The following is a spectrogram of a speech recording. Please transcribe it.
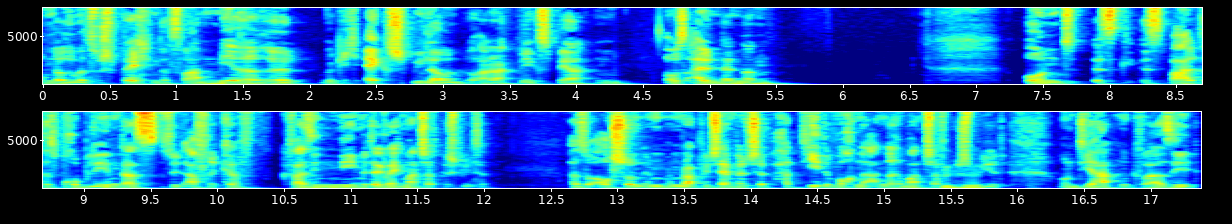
um darüber zu sprechen. Das waren mehrere wirklich Ex-Spieler und Rugby-Experten aus allen Ländern. Und es, es war halt das Problem, dass Südafrika quasi nie mit der gleichen Mannschaft gespielt hat. Also auch schon im, im Rugby Championship hat jede Woche eine andere Mannschaft gespielt. Und die hatten quasi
